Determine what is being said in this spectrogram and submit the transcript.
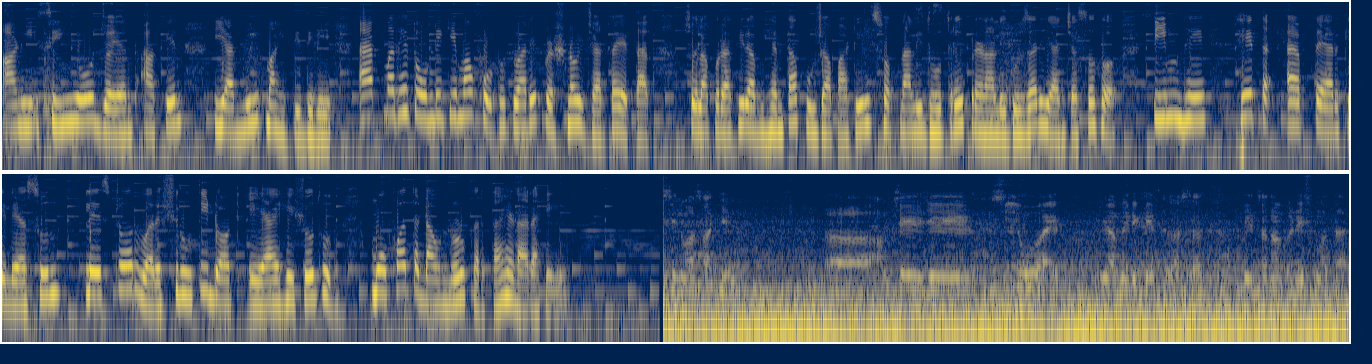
आणि सीईओ जयंत आकेन यांनी माहिती दिली. ॲपमध्ये तोंडी किंवा फोटोद्वारे प्रश्न विचारता येतात. सोलापुरातील अभियंता पूजा पाटील स्वप्नाली धोत्रे प्रणाली गुजर यांच्यासह टीमने हे त- ॲप तयार केले असून प्ले स्टोअरवर श्रुती डॉट ए आय हे शोधून मोफत डाउनलोड करता येणार आहे. श्रीनिवास आमचे जे सीईओ आहेत जे अमेरिकेत असतात त्यांचं नाव गणेश मतार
